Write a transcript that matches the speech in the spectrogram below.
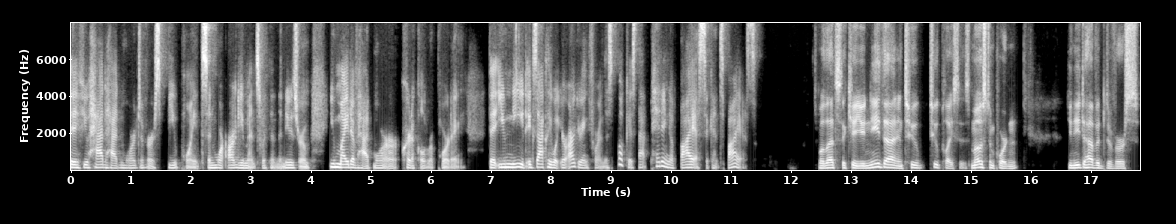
That if you had had more diverse viewpoints and more arguments within the newsroom, you might have had more critical reporting that you need exactly what you're arguing for in this book is that pitting of bias against bias. Well that's the key. You need that in two two places. Most important you need to have a diverse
